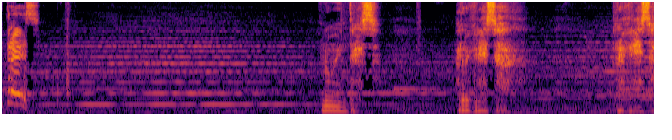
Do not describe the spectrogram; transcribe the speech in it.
Entres! No entres. Regresa. Regresa.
